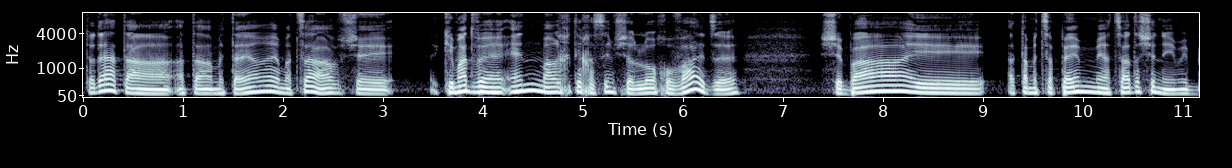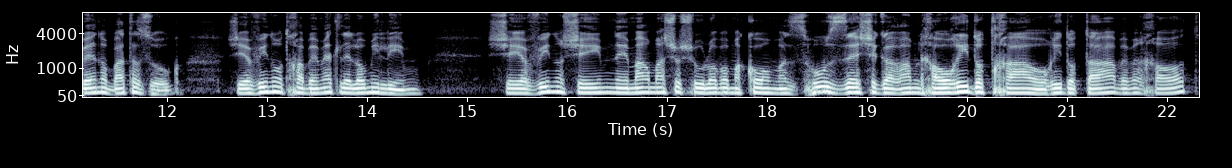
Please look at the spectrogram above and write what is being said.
אתה יודע, אתה, אתה מתאר מצב שכמעט ואין מערכת יחסים שלא חווה את זה, שבה אה, אתה מצפה מהצד השני, מבן או בת הזוג, שיבינו אותך באמת ללא מילים, שיבינו שאם נאמר משהו שהוא לא במקום, אז הוא זה שגרם לך, הוריד אותך, הוריד אותה, במרכאות.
